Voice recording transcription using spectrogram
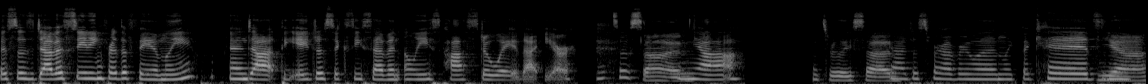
This was devastating for the family, and at the age of 67, Elise passed away that year. That's so sad. Yeah, That's really sad. yeah, just for everyone, like the kids, and Yeah.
